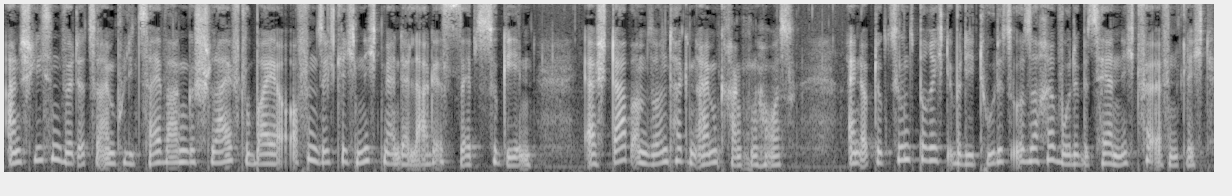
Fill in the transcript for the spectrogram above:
Anschließend wird er zu einem Polizeiwagen geschleift, wobei er offensichtlich nicht mehr in der Lage ist, selbst zu gehen. Er starb am Sonntag in einem Krankenhaus. Ein Obduktionsbericht über die Todesursache wurde bisher nicht veröffentlicht.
